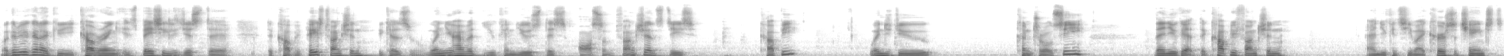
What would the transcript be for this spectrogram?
what we're going to be covering is basically just the, the copy paste function because when you have it, you can use this awesome functions, these copy. When you do Control C, then you get the copy function and you can see my cursor changed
